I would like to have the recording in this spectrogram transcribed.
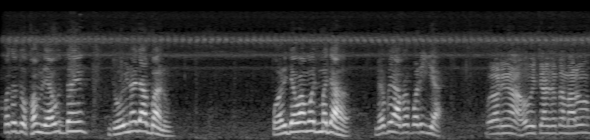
આપણે તો જોખમ લેવું જ નહીં. જોઈને જ આપવાનું. પડી જવામાં જ મજા આવે. લે ભાઈ આપણે પડી ગયા. બોલાડી ના હું વિચાર છે તમારો?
